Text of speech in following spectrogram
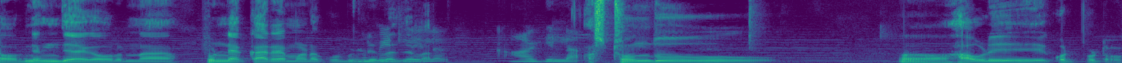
ಅವ್ರು ನೆಮ್ಮದಿಯಾಗಿ ಅವ್ರನ್ನ ಪುಣ್ಯ ಕಾರ್ಯ ಮಾಡೋಕ್ಕೂ ಬಿಡಲಿಲ್ಲ ಜನ. ಅಷ್ಟೊಂದು ಹಾವಳಿ ಕೊಟ್ಬಿಟ್ರು.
